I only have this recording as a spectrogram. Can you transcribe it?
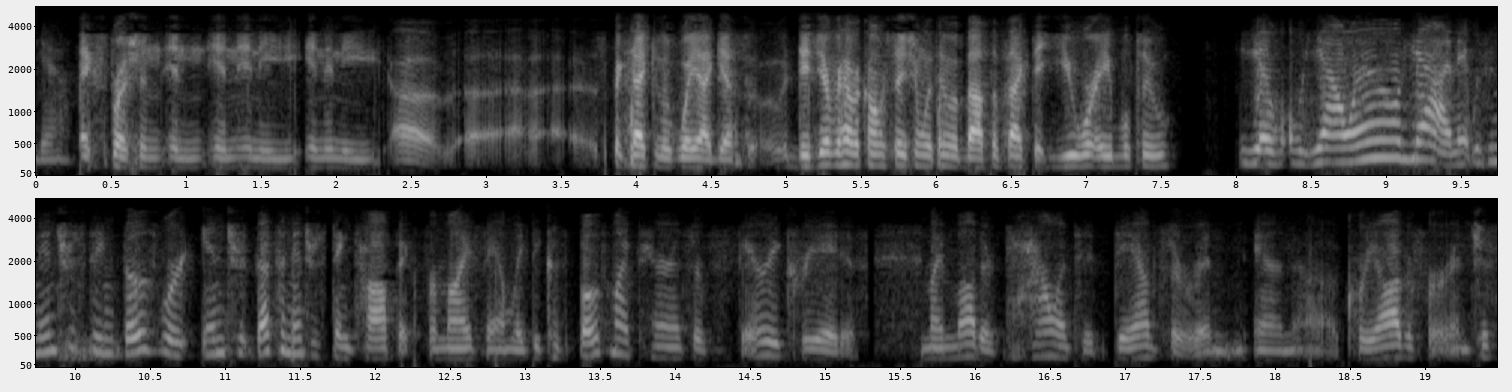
Yeah. expression in in any in any uh, uh, spectacular way. I guess. Did you ever have a conversation with him about the fact that you were able to? Yeah, oh, yeah, well, yeah, and it was an interesting. Those were inter. That's an interesting topic for my family because both my parents are very creative. My mother, talented dancer and and uh, choreographer, and just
